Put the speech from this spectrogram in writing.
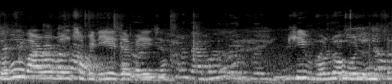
তবুও বারবার বলছে বেরিয়ে যা বেরিয়ে যা। কি বলব বলুন তো?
